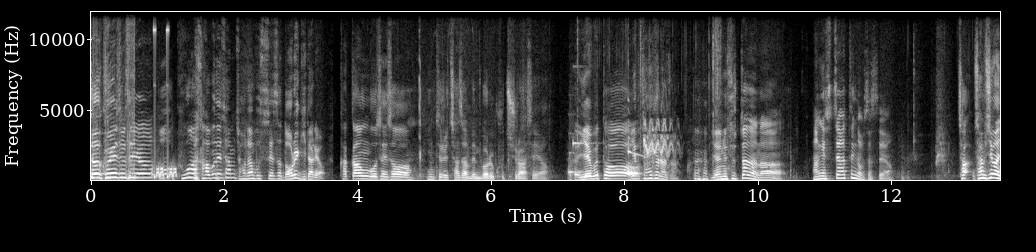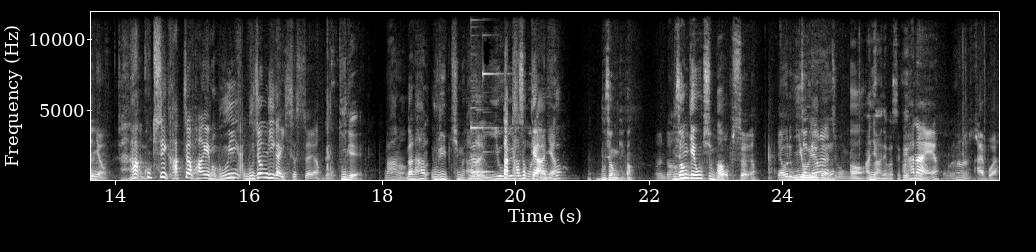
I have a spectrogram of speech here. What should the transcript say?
저 구해주세요. 어 부하 4분의 3 전화 부스에서 너를 기다려. 가까운 곳에서 힌트를 찾아 멤버를 구출하세요. 얘부터 얘부터 해결하자. 얘는 숫자잖아. 방에 숫자 같은 거 없었어요? 자 잠시만요. 각 혹시 각자 방에 무 무전기가 있었어요? 두 개. 나 하나. 난한 우리 팀은 하나. 딱 다섯 개 아니야? 무전기가? 나 무전기 혹시 뭐 없어요? 야 우리 무전기 하나 뭐. 어, 아니요 안 해봤어요. 하나예요? 아 뭐야?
